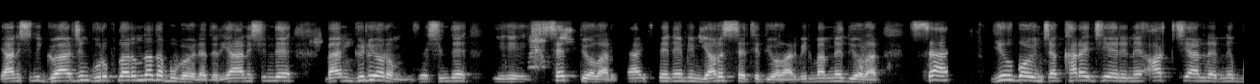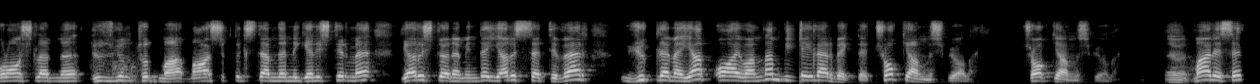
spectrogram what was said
Yani şimdi güvercin gruplarında da bu böyledir. Yani şimdi ben gülüyorum. Şimdi e, set diyorlar. Ya işte ne bileyim yarış seti diyorlar. Bilmem ne diyorlar. Sen yıl boyunca karaciğerini, akciğerlerini, bronşlarını düzgün tutma, bağışıklık sistemlerini geliştirme. Yarış döneminde yarış seti ver, yükleme yap, o hayvandan bir şeyler bekle. Çok yanlış bir olay. Çok yanlış bir olay. Evet. Maalesef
